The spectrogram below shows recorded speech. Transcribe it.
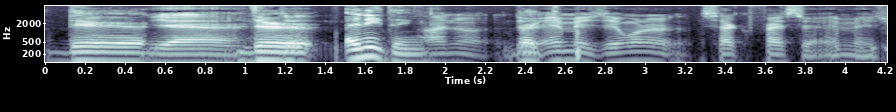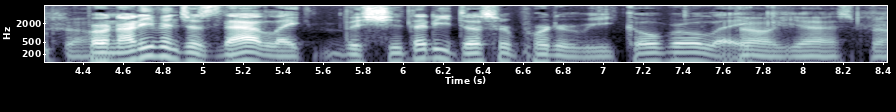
their Yeah. their The- anything. I know their Like- image. They want to sacrifice their image, bro. Bro, not even just that. Like, the shit that he does for Puerto Rico, bro. Like, oh yes, bro.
